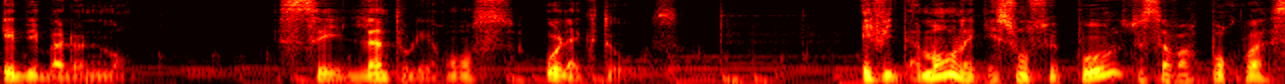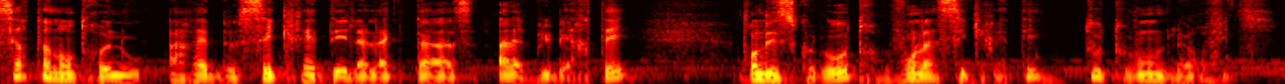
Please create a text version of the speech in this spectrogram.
et des ballonnements. C'est l'intolérance au lactose. Évidemment, la question se pose de savoir pourquoi certains d'entre nous arrêtent de sécréter la lactase à la puberté, tandis que d'autres vont la sécréter tout au long de leur vie.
